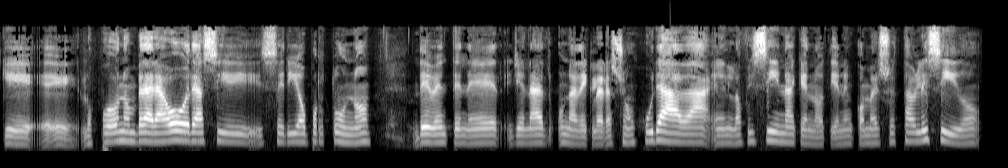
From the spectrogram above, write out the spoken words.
que eh, los puedo nombrar ahora si sería oportuno, deben tener, llenar una declaración jurada en la oficina que no tienen comercio establecido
